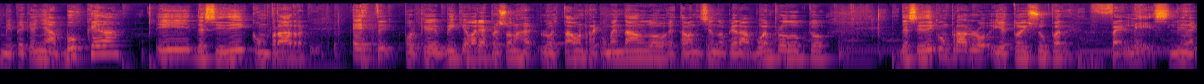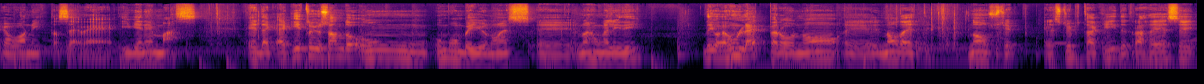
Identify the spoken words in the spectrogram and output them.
mi pequeña búsqueda y decidí comprar este porque vi que varias personas lo estaban recomendando, estaban diciendo que era buen producto. Decidí comprarlo y estoy súper feliz. Mira qué bonito se ve y viene más. Aquí estoy usando un, bombillo, no es, eh, no es un LED. Digo, es un LED, pero no, eh, no de este, no un strip. El strip está aquí detrás de ese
